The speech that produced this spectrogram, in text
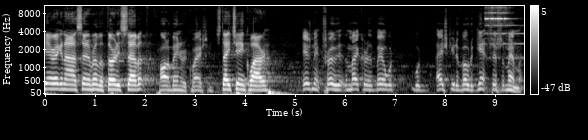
Chair recognizes Senator from the 37th. Parliamentary question. State your inquiry. Isn't it true that the maker of the bill would, would ask you to vote against this amendment?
